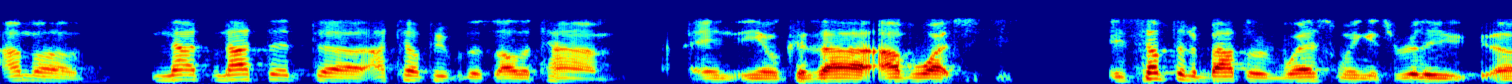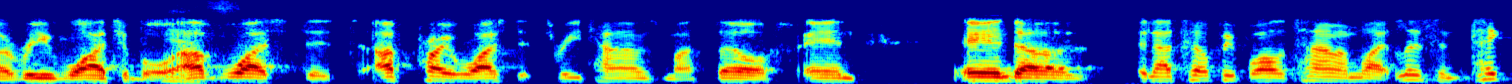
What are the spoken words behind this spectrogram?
I'm a not not that uh, I tell people this all the time, and you know because I've watched it's something about the West Wing. It's really uh, rewatchable. Yes. I've watched it. I've probably watched it three times myself, and and uh, and I tell people all the time. I'm like, listen, take.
